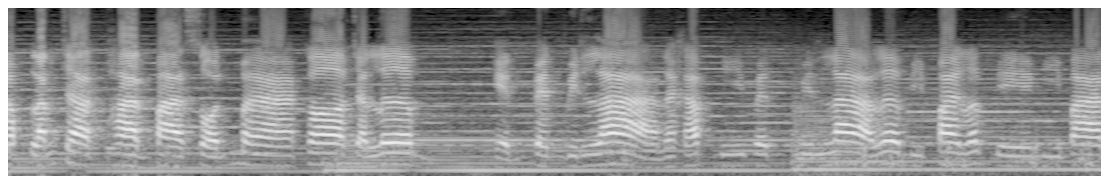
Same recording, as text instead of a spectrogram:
ครับหลังจากผ่านป่าสนมาก็จะเริ่มเห็นเป็นวิลล่านะครับ มีเป็นวิลล่าเริ่มมีป้ายรถเมล์มีบ้าน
